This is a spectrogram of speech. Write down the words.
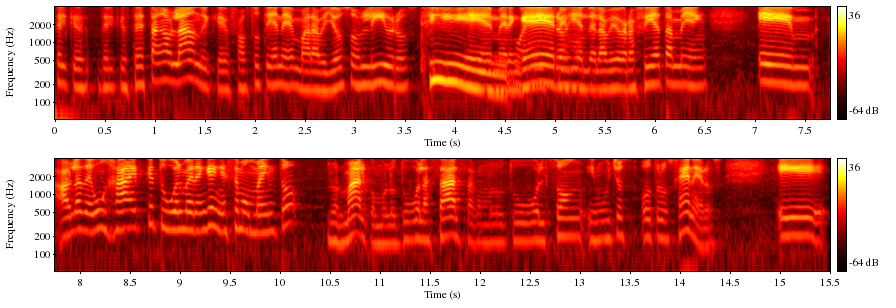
del que, del que ustedes están hablando y que Fausto tiene maravillosos libros, Sí, eh, el merenguero y el de la biografía también, eh, habla de un hype que tuvo el merengue en ese momento normal, como lo tuvo la salsa, como lo tuvo el son y muchos otros géneros. Eh,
